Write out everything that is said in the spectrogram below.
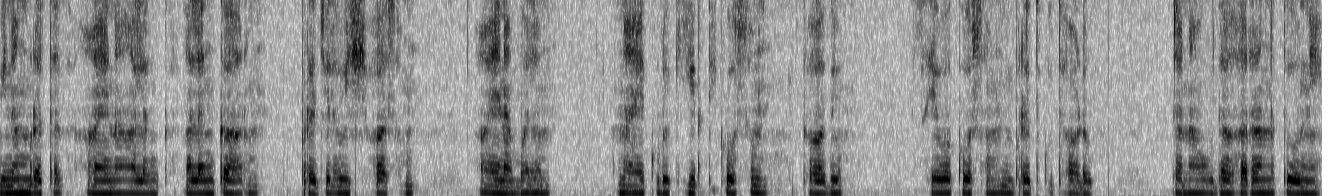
వినమ్రత ఆయన అలంక అలంకారం ప్రజల విశ్వాసం ఆయన బలం. నాయకుడు కీర్తి కోసం కాదు సేవ కోసం బ్రతుకుతాడు. తన ఉదాహరణతోనే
